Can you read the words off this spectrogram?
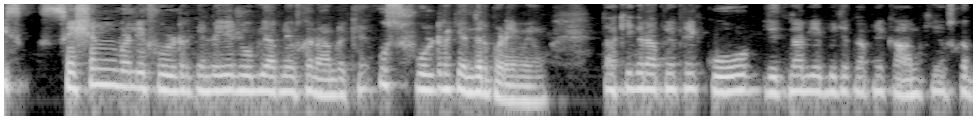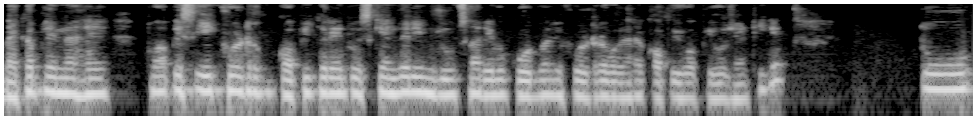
इस सेशन वाले फोल्डर के अंदर या जो भी आपने उसका नाम रखा है, उस फोल्डर के अंदर पड़े हुए हो। ताकि अगर आपने अपने कोड जितना भी अभी तक आपने काम किया, उसका बैकअप लेना है तो आप इस एक फोल्डर को कॉपी करें तो इसके अंदर ही मौजूद सारे वो कोड वाले फोल्डर वगैरह कॉपी वॉपी हो जाए, ठीक है? तो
